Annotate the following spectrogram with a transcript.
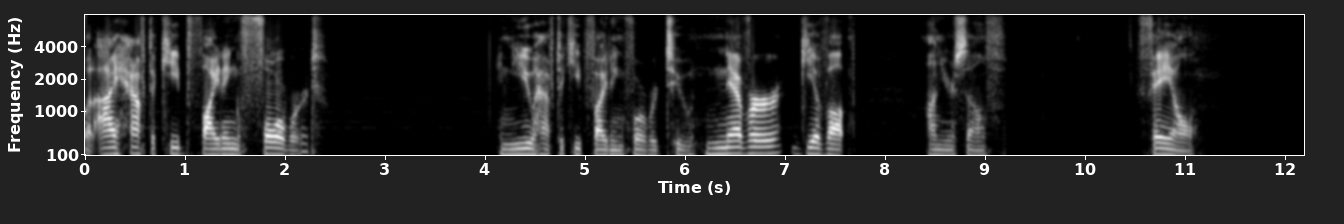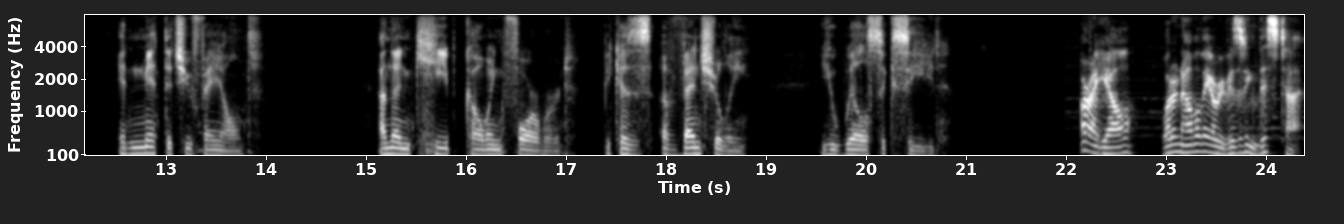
but I have to keep fighting forward. And you have to keep fighting forward too. Never give up on yourself. Fail. Admit that you failed. And then keep going forward because eventually you will succeed. All right, y'all. What anomaly are we visiting this time?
